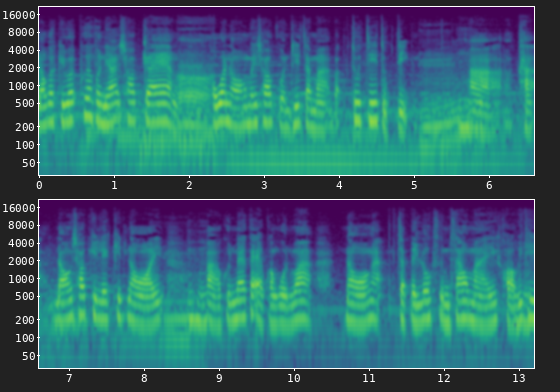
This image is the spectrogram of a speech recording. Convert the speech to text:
น้องก็คิดว่าเพื่อนคนเนี้ยชอบแกล้งอ่าเพราะว่าน้องไม่ชอบคนที่จะมาแบบจู้จี้จุกจิกอืมอ่าค่ะ น้องชอบคิดเล็กคิดน้อยอือฮึอ่าคุณแม่ก็แอบกังวลว่าน้องอะจะเป็นโรคซึมเศร้าไหมขอวิธี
